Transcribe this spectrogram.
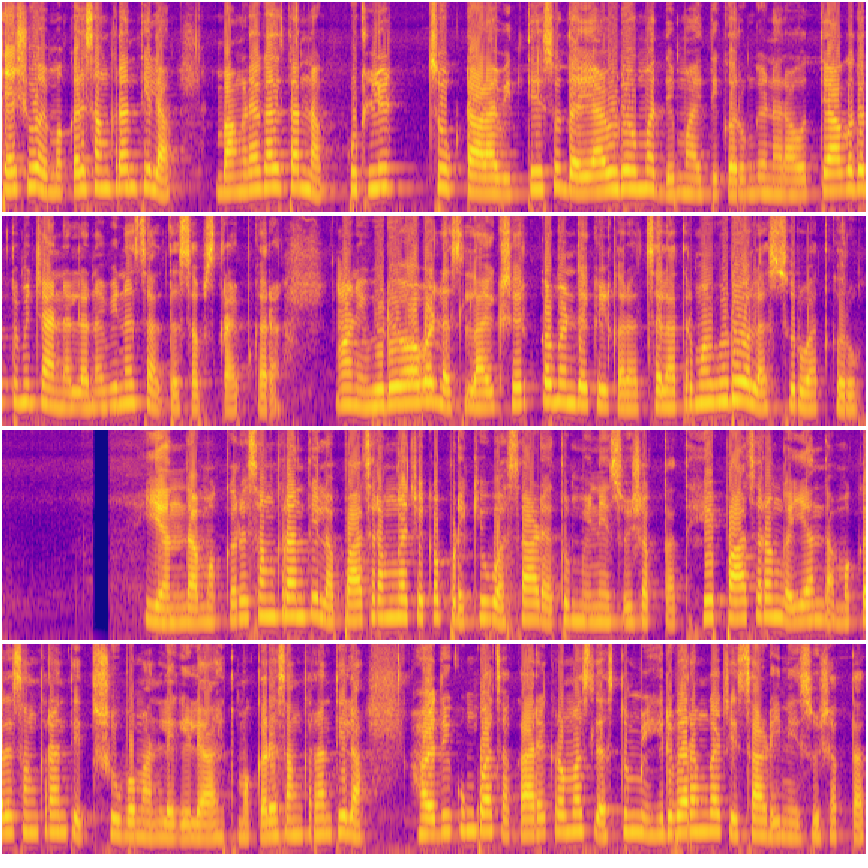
त्याशिवाय मकर संक्रांतीला बांगड्या घालताना कुठली चूक टाळावी ते सुद्धा या व्हिडिओमध्ये माहिती करून घेणार आहोत. त्या अगोदर तुम्ही चॅनलला नवीन असाल तर सबस्क्राईब करा. आणि व्हिडिओ आवडल्यास लाईक शेअर कमेंट देखील करा. चला तर मग व्हिडिओला सुरुवात करू. यंदा मकर संक्रांतीला पाच रंगाचे कपडे किंवा साड्या तुम्ही नेसू शकतात. हे पाच रंग यंदा मकर संक्रांतीत शुभ मानले गेले आहेत. मकर संक्रांतीला हळदी कुंकवाचा कार्यक्रम असल्यास तुम्ही हिरव्या रंगाची साडी नेसू शकतात.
